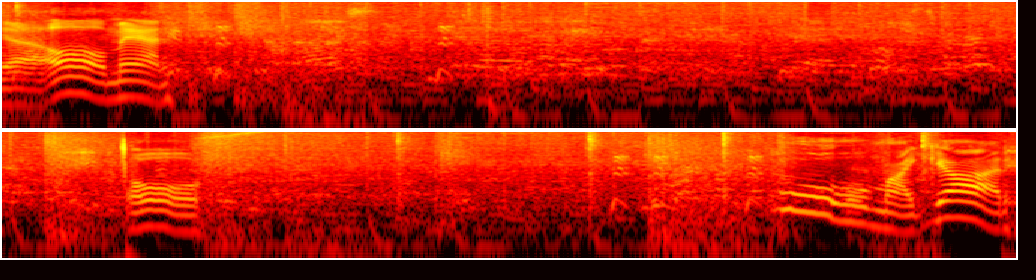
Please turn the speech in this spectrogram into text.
Yeah. Oh man. Oh. Oh my god.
